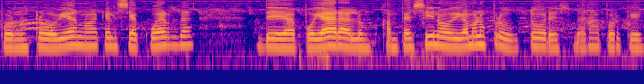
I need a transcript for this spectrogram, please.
por nuestro gobierno, que él se acuerda de apoyar a los campesinos, digamos los productores, ¿verdad? Porque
